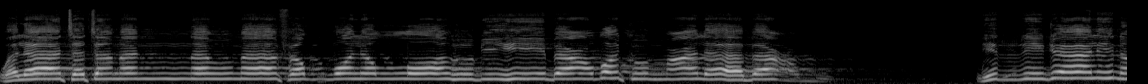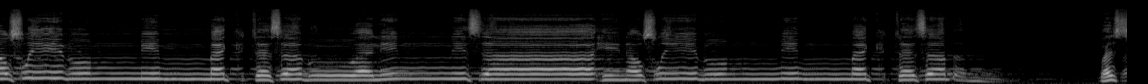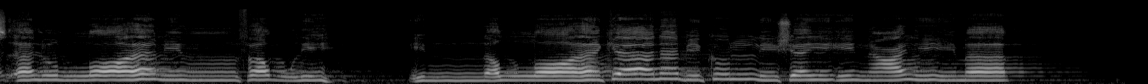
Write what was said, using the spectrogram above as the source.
ولا تتمنوا ما فضل الله به بعضكم على بعض. للرجال نصيب مما اكتسبوا وللنساء نصيب مما اكتسبوا واسألوا الله من فضله إن الله كان بكل شيء عليماً.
